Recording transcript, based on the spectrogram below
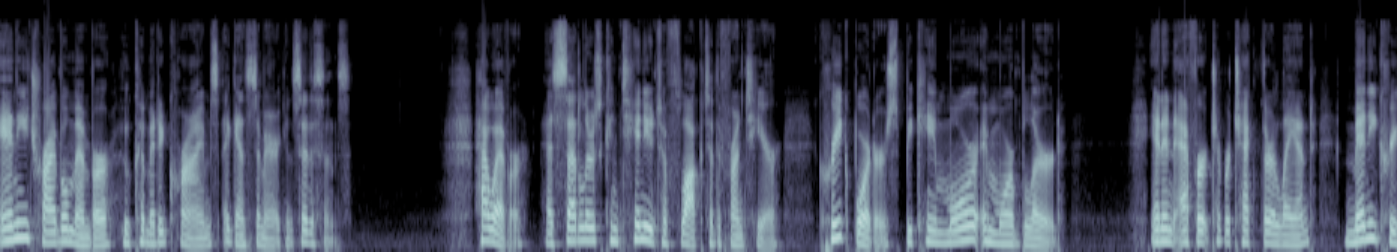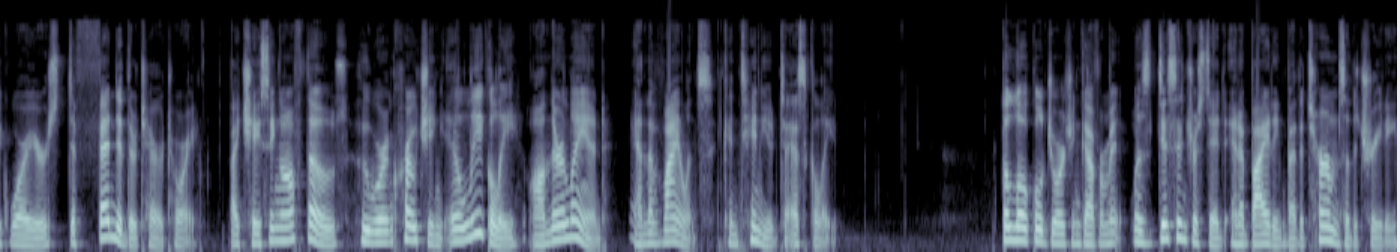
any tribal member who committed crimes against American citizens. However, as settlers continued to flock to the frontier, Creek borders became more and more blurred. In an effort to protect their land, many Creek warriors defended their territory by chasing off those who were encroaching illegally on their land, and the violence continued to escalate. The local Georgian government was disinterested in abiding by the terms of the treaty,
